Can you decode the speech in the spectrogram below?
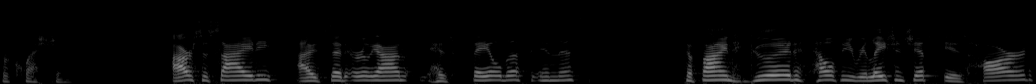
for question. Our society, I said early on, has failed us in this. To find good, healthy relationships is hard.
